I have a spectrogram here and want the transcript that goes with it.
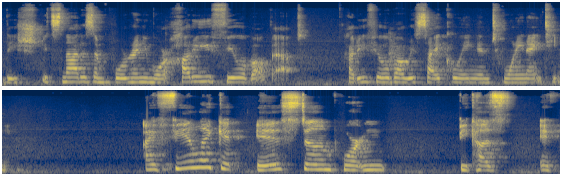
they sh- it's not as important anymore. How do you feel about that? How do you feel about recycling in 2019? I feel like it is still important because if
